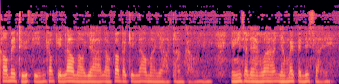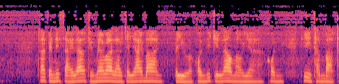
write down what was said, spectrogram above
เขาไม่ถือศีลเขากินเหล้าเมายา เราก็ไปกินเหล้าเมายาตามเขาอย่าง อย่างนี้แสดงว่ายังไม่เป็นนิสัย ถ้าเป็นนิสัยแล้วถึงแม้ว่าเราจะย้ายบ้านไปอยู่กับคนที่กินเหล้าเมายา คนที่ทำบาปท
